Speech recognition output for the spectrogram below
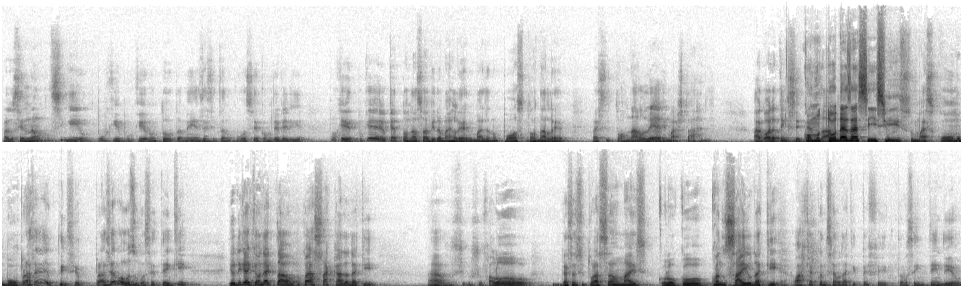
Mas você não conseguiu. Por quê? Porque eu não estou também exercitando com você como deveria. Por quê? Porque eu quero tornar a sua vida mais leve, mas eu não posso tornar leve. Vai se tornar leve mais tarde. Agora tem que ser Como pesado, todo exercício. Isso, mas como bom prazer. Tem que ser prazeroso. Você tem que. Eu digo aqui, onde é que está? Qual é a sacada daqui? Ah, você falou dessa situação, mas colocou quando saiu daqui. Eu acho que é quando saiu daqui. Perfeito. Então você entendeu,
